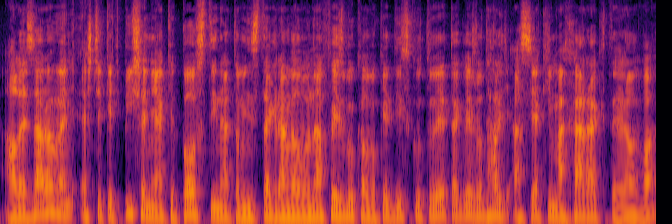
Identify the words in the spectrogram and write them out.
ale zároveň ešte keď píše nejaké posty na tom Instagrame alebo na Facebook alebo keď diskutuje, tak vieš odhaliť asi aký má charakter alebo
